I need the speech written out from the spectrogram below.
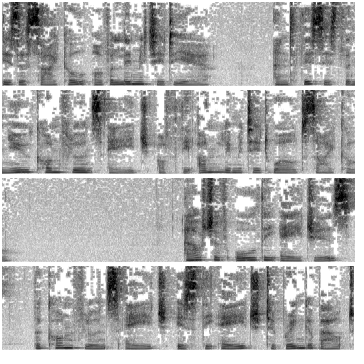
is a cycle of a limited year, and this is the new confluence age of the unlimited world cycle. Out of all the ages, the confluence age is the age to bring about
